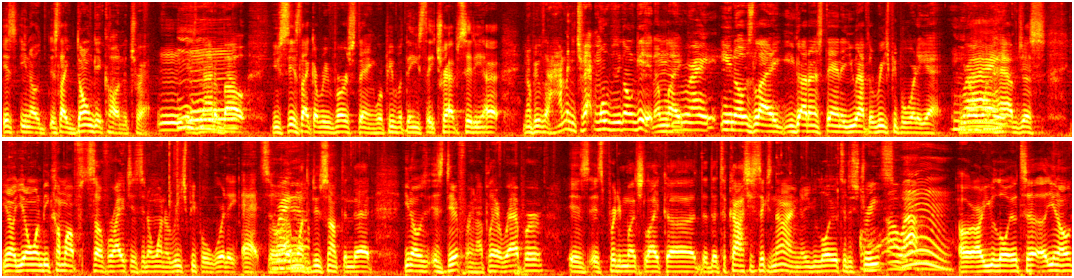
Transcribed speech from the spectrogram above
it's you know it's like don't get caught in the trap. Mm-hmm. It's not about you see it's like a reverse thing where people think you say Trap City. I, you know, people like how many trap movies you gonna get? I'm like, right. You know, it's like you gotta understand that you have to reach people where they at. You right. don't want to have just you know you don't want to become off self-righteous. You don't want to reach people where they at. So right. I want to do something that you know is different. I play a rapper is is pretty much like uh, the, the Tekashi Six Nine. Are you loyal to the streets? Oh, wow. Mm. Or are you loyal to uh, you know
